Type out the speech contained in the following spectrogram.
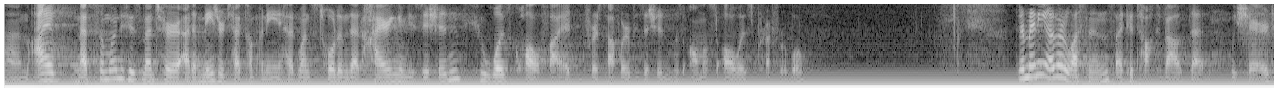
Um, I met someone whose mentor at a major tech company had once told him that hiring a musician who was qualified for a software position was almost always preferable. There are many other lessons I could talk about that we shared.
